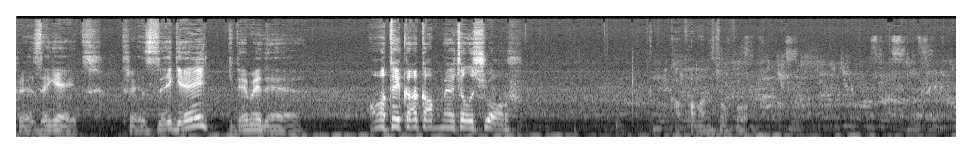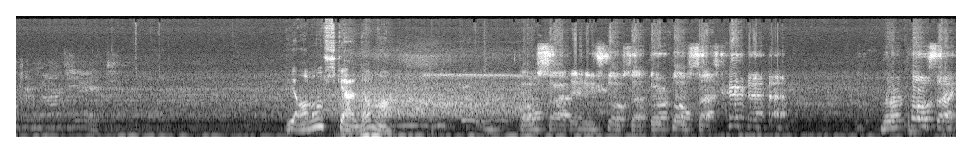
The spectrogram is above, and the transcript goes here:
Trezeguet. Trezeguet gidemedi. Ama tekrar kapmaya çalışıyor. Kapamadı topu. Bir anons geldi ama Offside, de üçlü offside, dörtlü offside. dörtlü offside.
